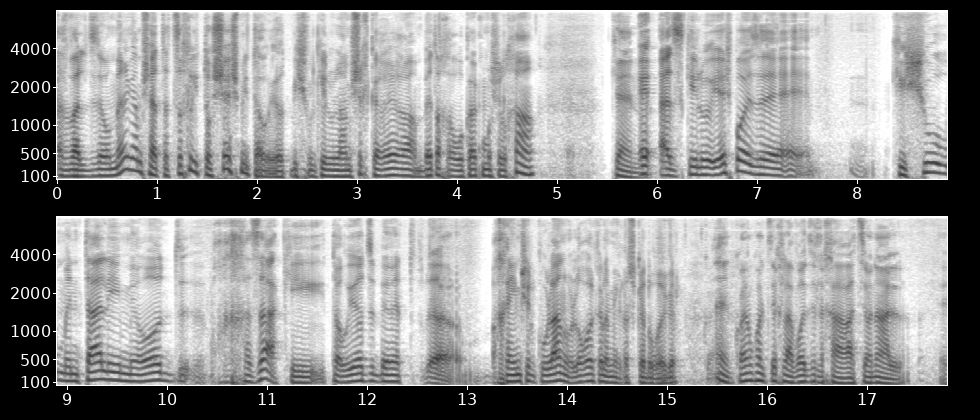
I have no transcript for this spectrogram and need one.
אבל זה אומר גם שאתה צריך להתאושש מטעויות בשביל כאילו להמשיך קריירה בטח ארוכה כמו שלך. כן. אה, אז כאילו יש פה איזה קישור מנטלי מאוד חזק, כי טעויות זה באמת אה, בחיים של כולנו, לא רק על המגרש כדורגל. כן, קודם כל צריך לעבוד אצלך הרציונל. אה,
